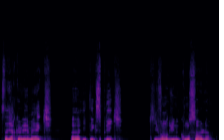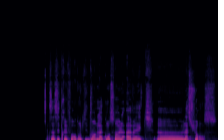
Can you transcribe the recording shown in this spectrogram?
C'est-à-dire que les mecs, euh, ils t'expliquent qu'ils vendent une console. Ça, c'est très fort. Donc, ils te vendent la console avec euh, l'assurance.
